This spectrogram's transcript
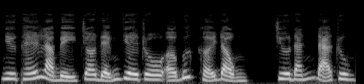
Như thế là bị cho điểm zero ở bước khởi động, chưa đánh đã rung.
